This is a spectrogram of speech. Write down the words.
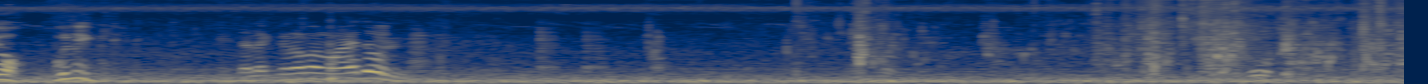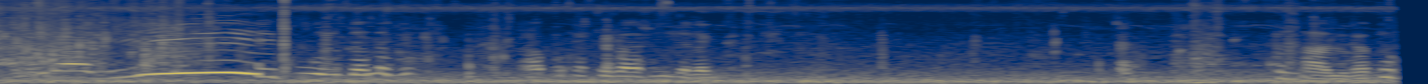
Ayo, bulig. May dalag na naman mga idol. Oh, ano na? Puro dalag oh. Apat na pirasong dalag. Panalo na to.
